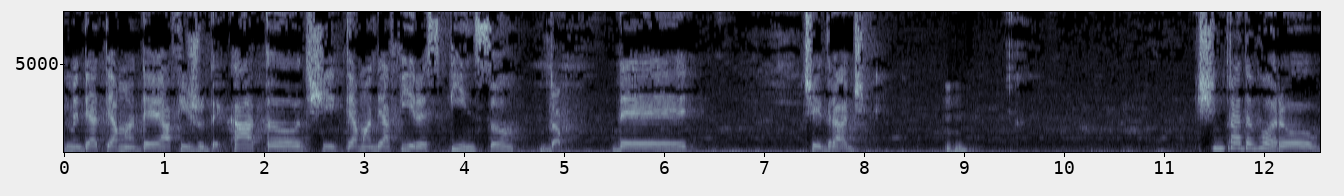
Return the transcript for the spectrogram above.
imediat teama de a fi judecată și teama de a fi respinsă da. de cei dragi. Uh-huh. Și într-adevăr, uh,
